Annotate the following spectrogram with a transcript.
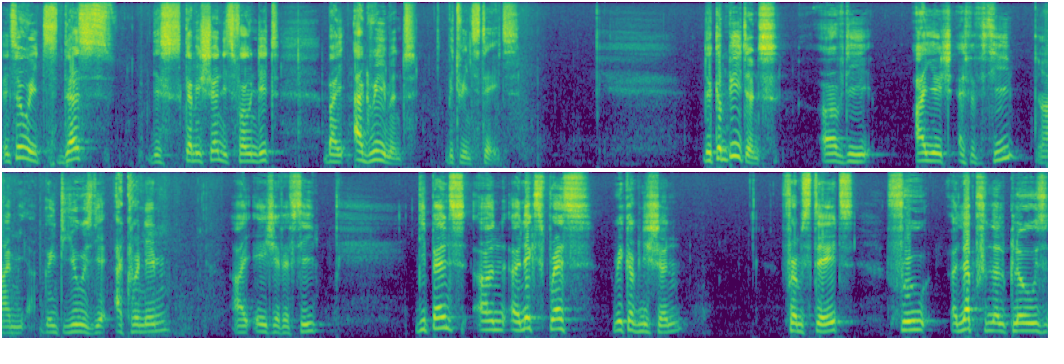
And so it's thus, this commission is founded by agreement between states. The competence of the IHFFC, I'm going to use the acronym IHFFC, depends on an express recognition from states through an optional clause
